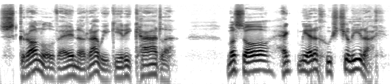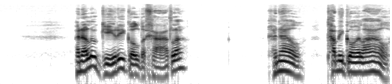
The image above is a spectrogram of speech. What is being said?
sgronol fe yn y rawi gyr i cadla. Mys o, hengt mi ar y chwstiol irach. Hynelw gyr i gold y cadla. Chynel, tam i goel al.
